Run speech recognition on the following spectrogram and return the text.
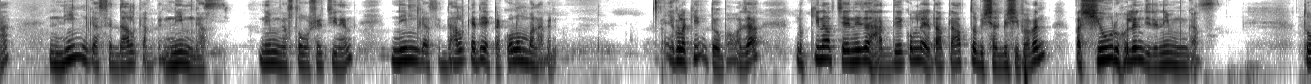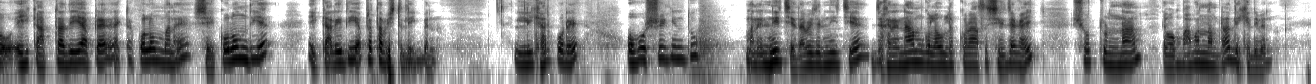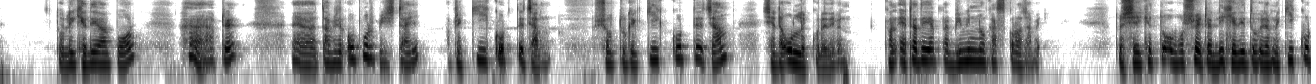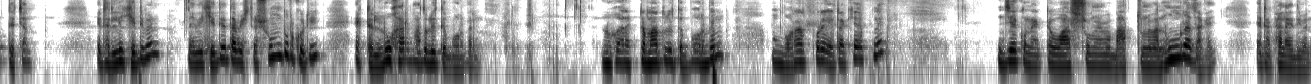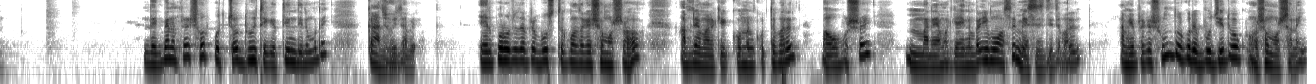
নিম গাছের ডাল কাটবেন নিম গাছ। নিম গাছ তো অবশ্যই চিনেন। নিম গাছের ডাল কেটে একটা কলম বানাবেন। এগুলো কিনতেও পাওয়া যায়, কিন্তু কেনার চেয়ে নিজের হাত দিয়ে করলে এটা আপনি আত্মবিশ্বাস বেশি পাবেন বা শিওর হলেন যেটা নিম গাছ। তো এই কাঠটা দিয়ে আপনার একটা কলম বানায়, সেই কলম দিয়ে, এই কালি দিয়ে আপনার তাবিজটা লিখবেন। লিখার পরে অবশ্যই কিন্তু মানে নিচে তাবিজের নিচে যেখানে নামগুলো উল্লেখ করা আছে সেই জায়গায় শত্রুর নাম এবং বাবার নামটা লিখে দেবেন। তো লিখে দেওয়ার পর হ্যাঁ আপনি তাবিজের অপর পৃষ্ঠায় আপনি কি করতে চান, শত্রুকে কি করতে চান সেটা উল্লেখ করে দেবেন। কারণ এটা দিয়ে আপনার বিভিন্ন কাজ করা যাবে। তো সেই ক্ষেত্রে অবশ্যই এটা লিখে দিতে হবে আপনি কী করতে চান। এটা লিখে দেবেন লিখে দিয়ে তাবিজটা সুন্দর করে, একটা লোহার মাদুলিতে ভরবেন। লোহার একটা মাদুলিতে ভরবেন, ভরার পরে এটাকে আপনি যে কোনো একটা ওয়াশরুমে বা বাথরুমে বা নোংরা জায়গায় এটা ফেলাই দিবেন। দেখবেন আপনার সর্বোচ্চ দুই থেকে তিন দিনের মধ্যেই কাজ হয়ে যাবে। এরপরও যদি আপনার বুঝতে কোনো জায়গায় সমস্যা হয়, আপনি আমাকে কমেন্ট করতে পারেন বা অবশ্যই মানে আমাকে এই নাম্বার ইমো আছে মেসেজ দিতে পারেন। আমি আপনাকে সুন্দর করে বুঝিয়ে দেবো কোনো সমস্যা নেই।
